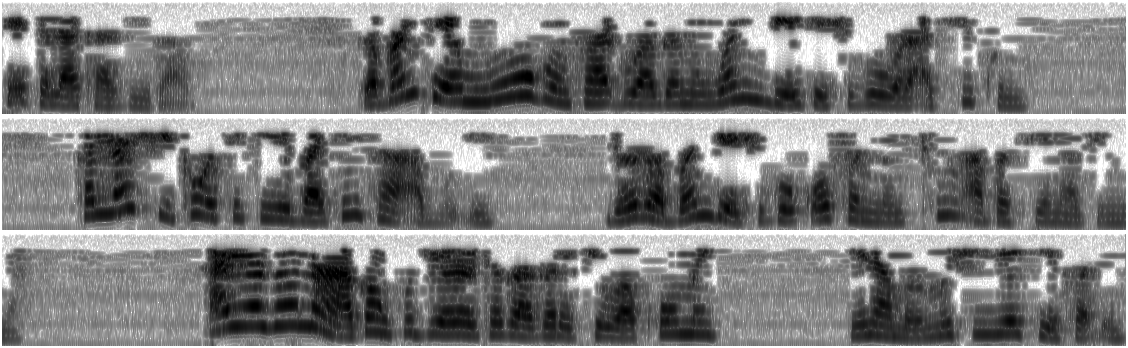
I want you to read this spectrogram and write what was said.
sai talata zai dawo. Gaban ta mugun faɗuwa ganin wanda yake shigowar a ciku ne. Kallon shi kawai take bakin ta a buɗe. Don rabon da ya shigo ƙofar nan tun Abbas yana jinya. Har ya zauna akan kujerar ta gagara cewa komai yana murmushi yake faɗin.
